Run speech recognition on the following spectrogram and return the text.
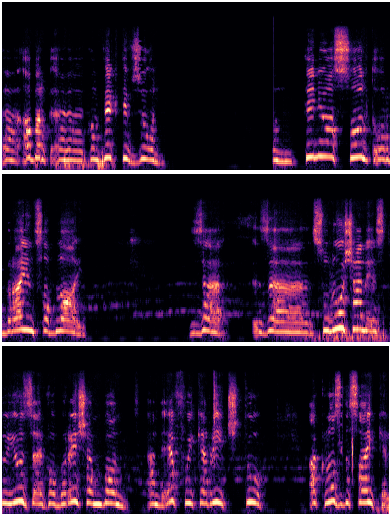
uh, upper uh, convective zone. Continuous salt or brine supply. The, the solution is to use the evaporation bond. And if we can reach to a closed cycle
